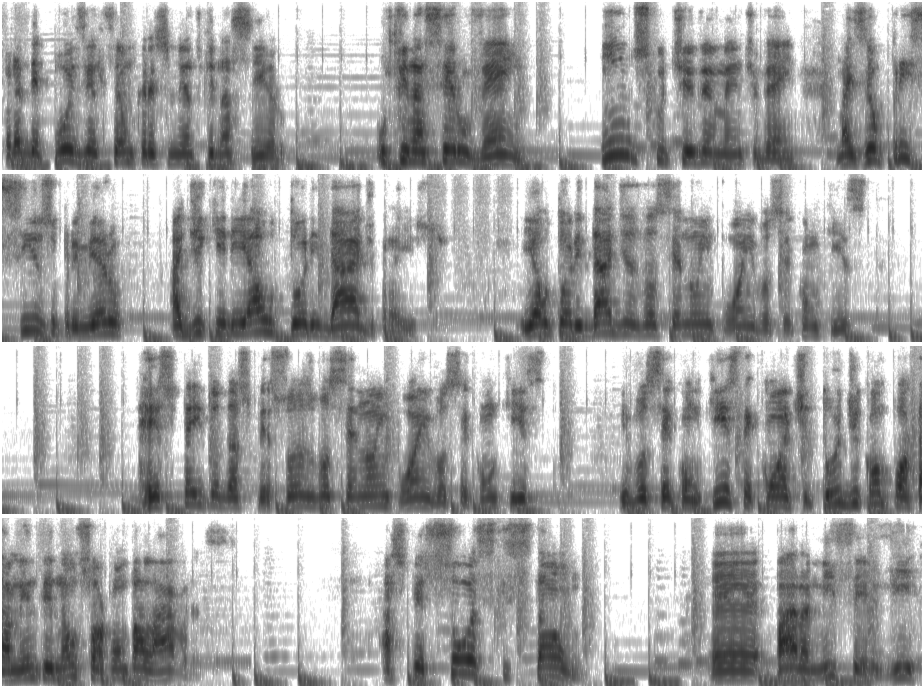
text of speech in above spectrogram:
para depois ele ser um crescimento financeiro. O financeiro vem, indiscutivelmente vem, mas eu preciso primeiro adquirir autoridade para isso. E autoridade você não impõe, você conquista. Respeito das pessoas você não impõe, você conquista. E você conquista com atitude e comportamento e não só com palavras as pessoas que estão é, para me servir,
